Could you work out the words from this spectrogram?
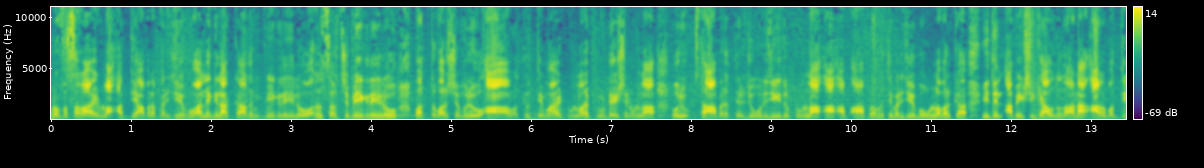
പ്രൊഫസറായുള്ള അധ്യാപന പരിചയമോ അല്ലെങ്കിൽ അക്കാദമിക് മേഖലയിലോ റിസർച്ച് മേഖലയിലോ പത്ത് വർഷം ഒരു കൃത്യമായിട്ടുള്ള റെപ്യൂട്ടേഷനുള്ള ഒരു സ്ഥാപനത്തിൽ ജോലി ചെയ്തിട്ടുള്ള പ്രവൃത്തി പരിചയമോ ഉള്ളവർക്ക് ഇതിൽ അപേക്ഷിക്കാവുന്നതാണ്. അറുപത്തി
